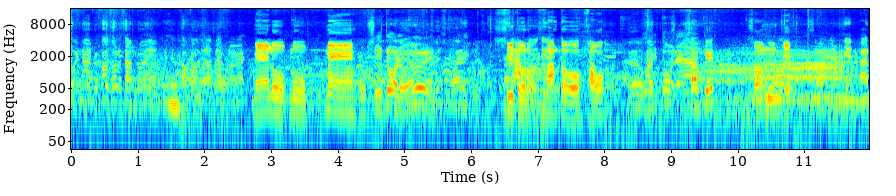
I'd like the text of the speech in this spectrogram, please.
ไปหน้าไปเข้าโทรศัพท์หน่อยเข้าโทรศัพท์แม่ลูกลูกแม่ลูกซีโต้เลยสวยสี่ตัวหรอกสามตัวเขาเออว่าโต้แล้วเศร้าเจ็ดสองหมื่นเจ็ดเจ็ดพัน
